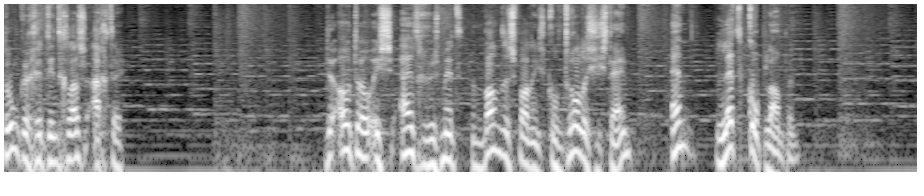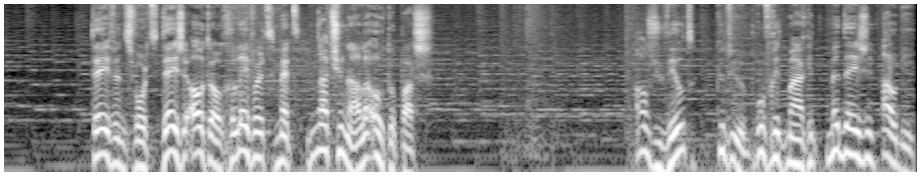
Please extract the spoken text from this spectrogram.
donker getint glas achter. De auto is uitgerust met een bandenspanningscontrolesysteem en LED-koplampen. Tevens wordt deze auto geleverd met nationale autopas. Als u wilt, kunt u een proefrit maken met deze Audi.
